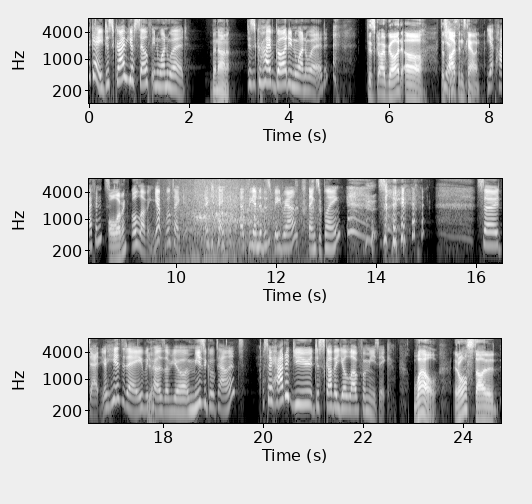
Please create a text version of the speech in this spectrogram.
Okay, describe yourself in one word. Banana. Describe God in one word. Describe God. Oh, does Yes. hyphens count? Yep, hyphens. All loving? All loving. Yep, we'll take it. Okay, that's the end of the speed round. Thanks for playing. So, so Dat, you're here today because of your musical talent. So, how did you discover your love for music? Well, it all started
